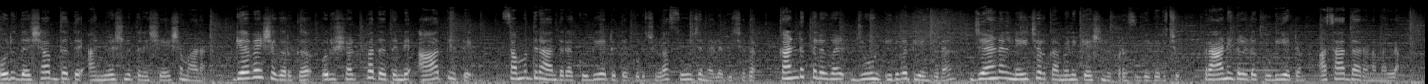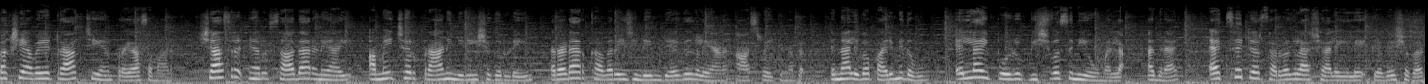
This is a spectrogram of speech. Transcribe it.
ഒരു ദശാബ്ദത്തെ അന്വേഷണത്തിന് ശേഷമാണ് ഗവേഷകർക്ക് ഒരു ഷഡ്പഥത്തിന്റെ ആദ്യത്തെ സമുദ്രാന്തര കുടിയേറ്റത്തെക്കുറിച്ചുള്ള സൂചന ലഭിച്ചത്. കണ്ടെത്തലുകൾ ജൂൺ ഇരുപത്തിയഞ്ചിന് ജേണൽ നേച്ചർ കമ്മ്യൂണിക്കേഷനിൽ പ്രസിദ്ധീകരിച്ചു. പ്രാണികളുടെ കുടിയേറ്റം അസാധാരണമല്ല പക്ഷേ അവയെ ട്രാക്ക് ചെയ്യാൻ പ്രയാസമാണ്. ശാസ്ത്രജ്ഞർ സാധാരണയായി അമേച്ചർ പ്രാണി നിരീക്ഷകരുടെയും റഡാർ കവറേജിന്റെയും രേഖകളെയാണ് ആശ്രയിക്കുന്നത്. എന്നാൽ ഇവ പരിമിതവും എല്ലായ്പ്പോഴും വിശ്വസനീയവുമല്ല. അതിനാൽ എക്സെറ്റർ സർവകലാശാലയിലെ ഗവേഷകർ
